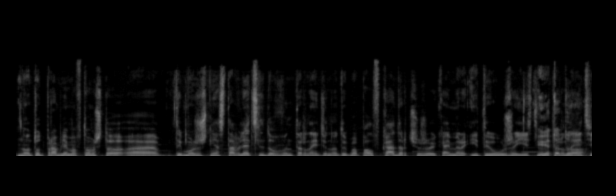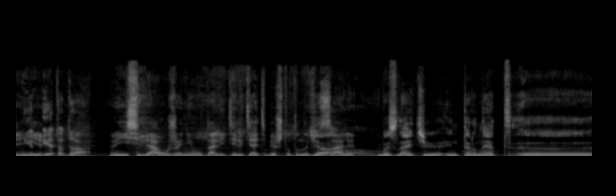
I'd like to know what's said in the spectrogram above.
Но тут проблема в том, что э, ты можешь не оставлять следов в интернете, но ты попал в кадр чужой камеры, и ты уже есть в это интернете. Да. И, Нет, это да. И себя уже не удалить. Или тебя тебе что-то написали. Я, вы знаете, интернет э,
